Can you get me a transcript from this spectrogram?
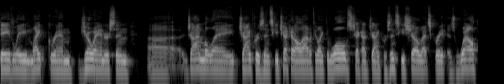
Dave Lee, Mike Grimm, Joe Anderson, uh, John Millay, Jon Krawczynski. Check it all out. If you like the Wolves, check out Jon Krawczynski's show. That's great as well.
